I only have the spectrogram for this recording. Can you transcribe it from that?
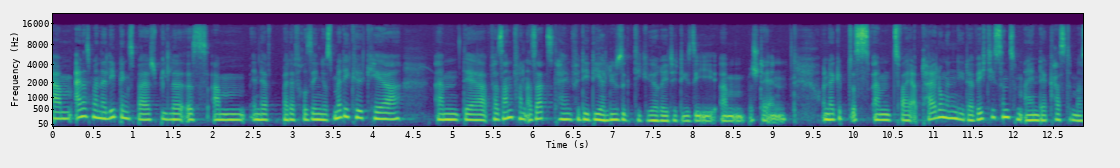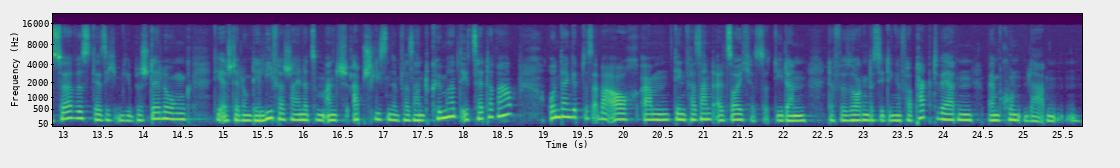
ähm, eines meiner Lieblingsbeispiele ist ähm, in der, bei der Fresenius Medical Care ähm, der Versand von Ersatzteilen für die Dialysegeräte, die sie ähm, bestellen. Und da gibt es ähm, zwei Abteilungen, die da wichtig sind. Zum einen der Customer Service, der sich um die Bestellung, die Erstellung der Lieferscheine zum abschließenden Versand kümmert, etc. Und dann gibt es aber auch ähm, den Versand als solches, die dann dafür sorgen, dass die Dinge verpackt werden, beim Kunden laden.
